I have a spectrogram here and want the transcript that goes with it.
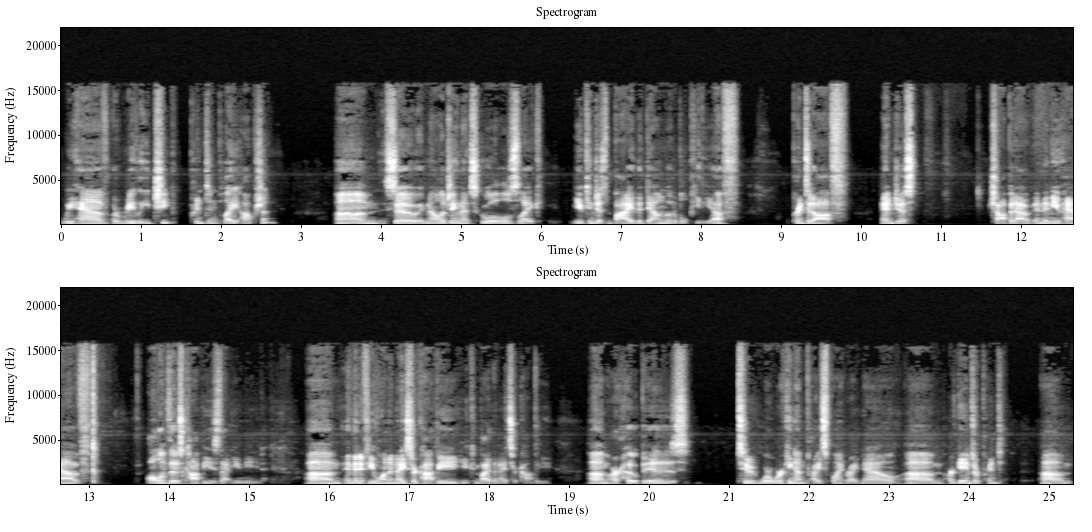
we have a really cheap print and play option. Um, so acknowledging that schools like you can just buy the downloadable PDF, print it off, and just chop it out, and then you have all of those copies that you need. Um, and then if you want a nicer copy, you can buy the nicer copy. Um, our hope is to we're working on price point right now. Um, our games are print um,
